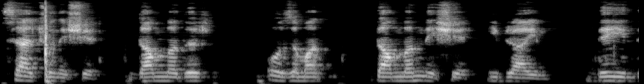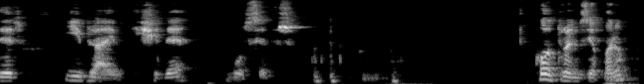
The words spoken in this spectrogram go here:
Selçuk'un eşi Damla'dır. O zaman Damla'nın eşi İbrahim değildir. İbrahim eşi de Buse'dir. Kontrolümüzü yaparım.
